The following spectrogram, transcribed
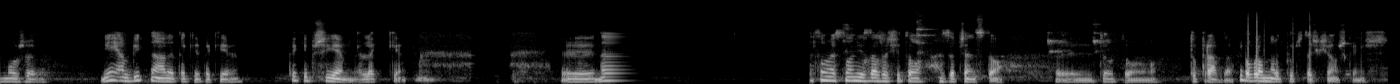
może mniej ambitne, ale takie, takie, takie przyjemne, lekkie. Y, Natomiast no, nie zdarza się to za często. To, to, to prawda. Chyba wolę nawet poczytać książkę niż,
